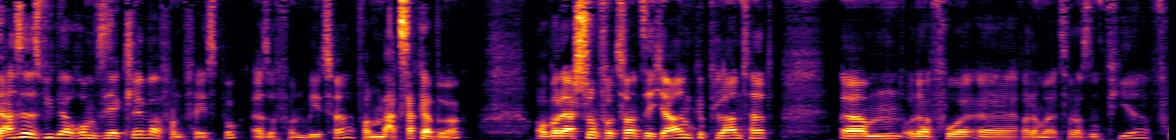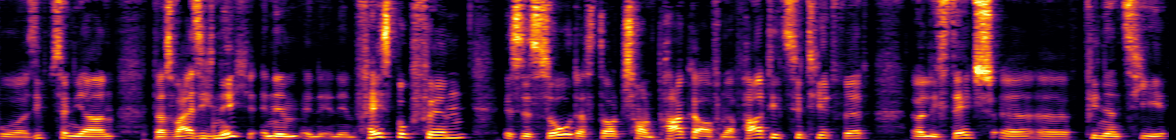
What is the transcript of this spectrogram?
das ist wiederum sehr clever von Facebook, also von Meta, von Mark Zuckerberg. Ob er das schon vor 20 Jahren geplant hat ähm, oder vor, äh, warte mal, 2004, vor 17 Jahren, das weiß ich nicht. In dem, in, in dem Facebook-Film ist es so, dass dort Sean Parker auf einer Party zitiert wird, Early Stage äh, äh Finanzier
